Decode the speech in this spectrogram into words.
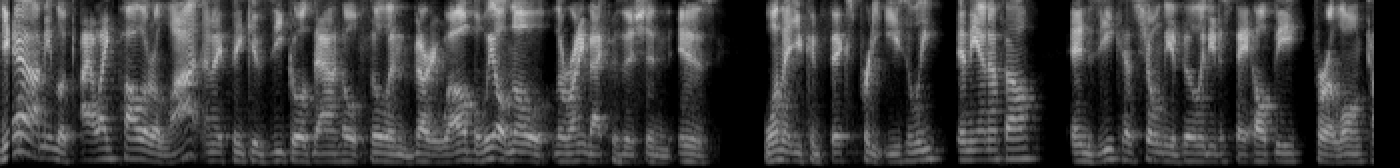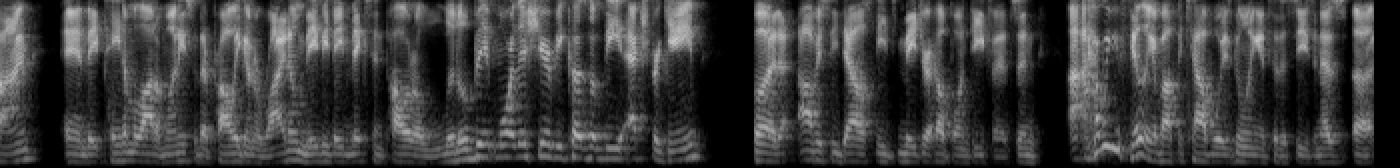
Yeah, I mean, look, I like Pollard a lot, and I think if Zeke goes down, he'll fill in very well. But we all know the running back position is one that you can fix pretty easily in the NFL. And Zeke has shown the ability to stay healthy for a long time. And they paid him a lot of money, so they're probably going to ride him. Maybe they mix in Pollard a little bit more this year because of the extra game. But obviously, Dallas needs major help on defense. And uh, how are you feeling about the Cowboys going into the season? As uh,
